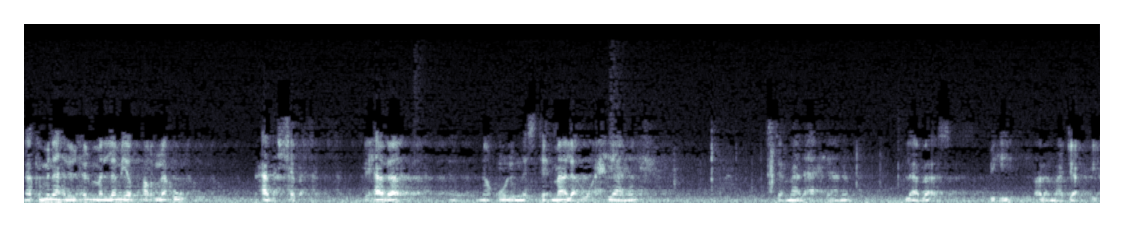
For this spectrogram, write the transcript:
لكن من أهل العلم من لم يظهر له هذا الشبه. لهذا نقول أن استعماله أحيانا استعمالها أحيانا لا بأس به على ما جاء في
